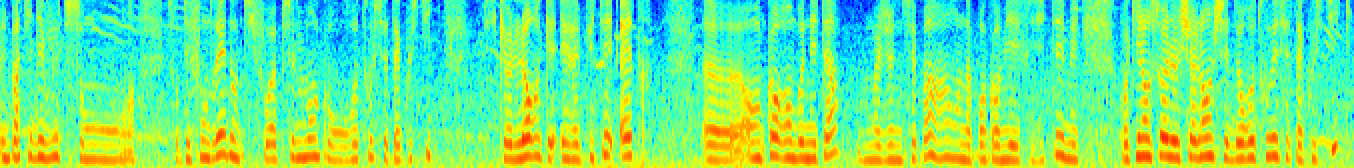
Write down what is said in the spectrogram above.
une partie des voûtes sont, sont effondrées, donc il faut absolument qu'on retrouve cette acoustique, puisque l'orgue est réputé être euh, encore en bon état. Moi, je ne sais pas, hein, on n'a pas encore mis l'électricité, mais quoi qu'il en soit, le challenge, c'est de retrouver cette acoustique.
